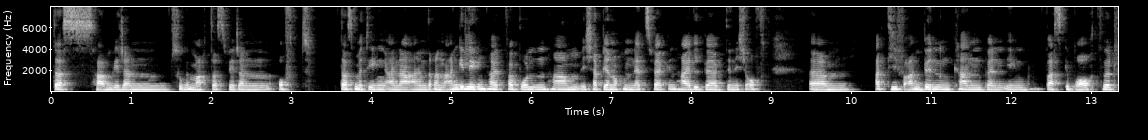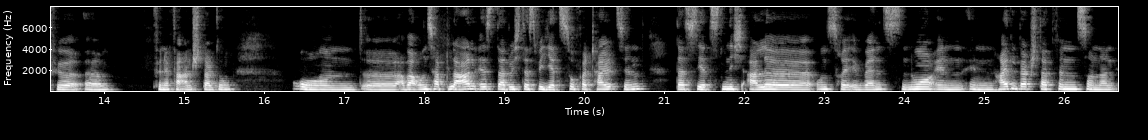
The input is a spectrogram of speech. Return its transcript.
das haben wir dann so gemacht, dass wir dann oft das mit irgendeiner anderen Angelegenheit verbunden haben. Ich habe ja noch ein Netzwerk in Heidelberg, den ich oft ähm, aktiv anbinden kann, wenn irgendwas gebraucht wird für, ähm, für eine Veranstaltung. Und äh, aber unser Plan ist, dadurch, dass wir jetzt so verteilt sind, dass jetzt nicht alle unsere Events nur in, in Heidelberg stattfinden, sondern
